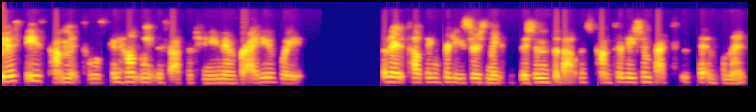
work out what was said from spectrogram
USDA's COMET tools can help meet this opportunity in a variety of ways, whether it's helping producers make decisions about which conservation practices to implement,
